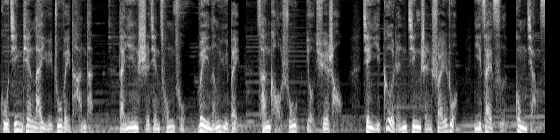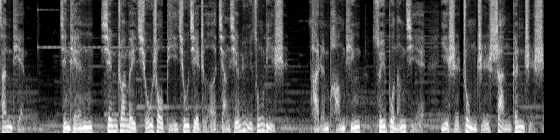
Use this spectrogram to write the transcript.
故今天来与诸位谈谈。但因时间匆促，未能预备，参考书又缺少，建议个人精神衰弱，你在此共讲三天。今天先专为求受比丘戒者讲些律宗历史，他人旁听虽不能解，亦是种植善根之事。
